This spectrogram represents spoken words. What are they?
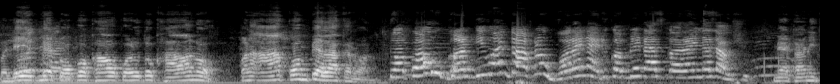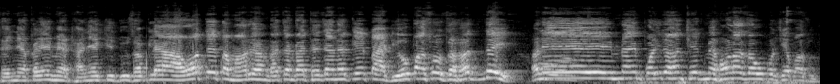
ભલે એક બે ટોપો ખાવો પડે તો ખાવાનો. પણ આ કોમ પેલા કરવાનું. તો પાછું ગળદી હોય ને તો આપણે ઊભો રહીને આર્યું કમ્પ્લીટ આજ કરાવીને જ આવશું. મેઠાની થઈને નીકળે મેઠાને કીધું શકલે આવો તે તમારે હંગા ચંગા થઈ જાય ને કે ટાઢીઓ પાછો જહજ નહીં. અને એમના એમ પડી રહ્યા છે મેહોણા જવું પડશે પાછું.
